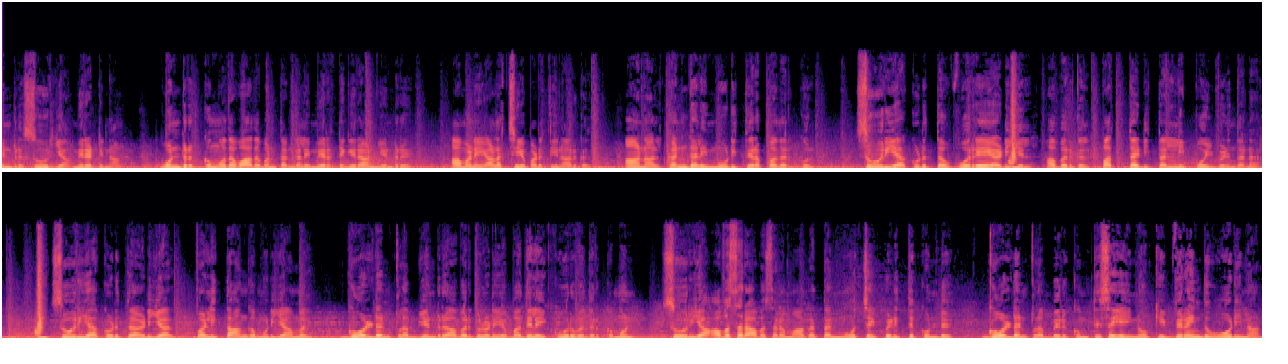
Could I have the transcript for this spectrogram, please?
என்று சூர்யா மிரட்டினான் ஒன்றுக்கும் உதவாதவன் தங்களை மிரட்டுகிறான் என்று அவனை அலட்சியப்படுத்தினார்கள். ஆனால் கண்களை மூடி திறப்பதற்குள் சூர்யா கொடுத்த ஒரே அடியில் அவர்கள் பத்தடி தள்ளி போய் விழுந்தனர். சூர்யா கொடுத்த அடியால் வழி தாங்க முடியாமல் கோல்டன் கிளப் என்று அவர்களுடைய பதிலை கூறுவதற்கு முன் சூர்யா அவசர அவசரமாக தன் மூச்சை பிடித்துக்கொண்டு கோல்டன் கிளப் இருக்கும் திசையை நோக்கி விரைந்து ஓடினான்.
